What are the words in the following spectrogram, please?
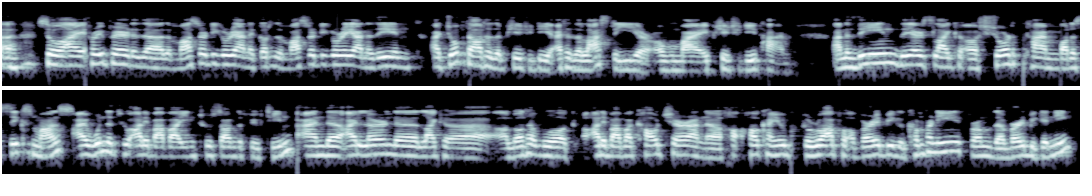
so I prepared the, the master degree and I got the master degree, and then I dropped out of the PhD at the last year of my PhD time. And then there's like a short time, about six months. I went to Alibaba in 2015, and uh, I learned uh, like uh, a lot of uh, Alibaba culture and uh, how, how can you grow up a very big company from the very beginning.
